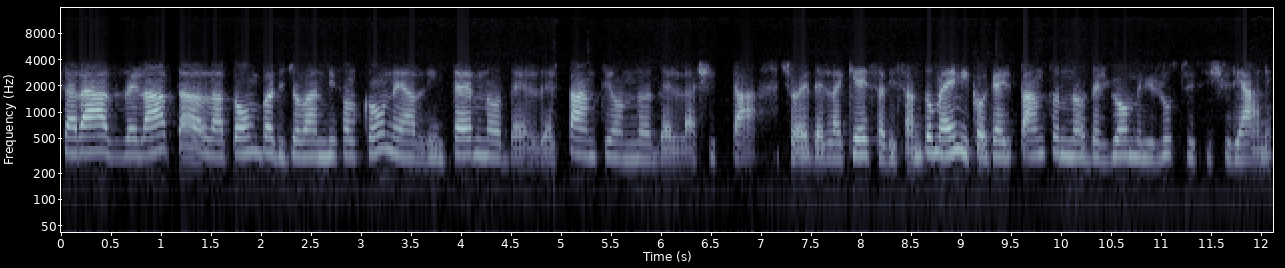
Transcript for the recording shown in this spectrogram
sarà svelata la tomba di Giovanni Falcone all'interno del, del Pantheon della città, cioè della chiesa di San Domenico che è il Pantheon degli uomini illustri siciliani.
